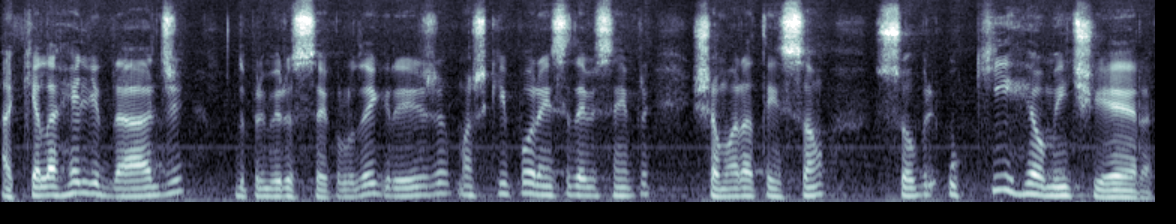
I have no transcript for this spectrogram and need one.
àquela realidade do primeiro século da igreja, mas que porém se deve sempre chamar a atenção sobre o que realmente era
